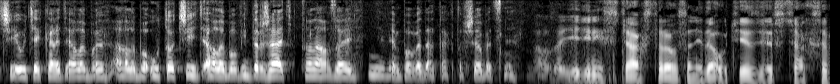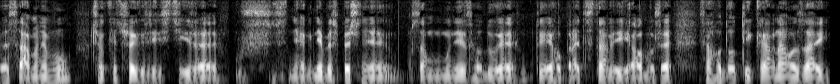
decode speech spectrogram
či utekať, alebo, alebo útočiť, alebo vydržať, to naozaj neviem povedať takto všeobecne. Naozaj jediný vzťah, z ktorého sa nedá utiecť, je vzťah k sebe samému. Čo keď človek zistí, že už nejak nebezpečne sa mu nezhoduje tie jeho predstavy, alebo že sa ho dotýkajú naozaj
